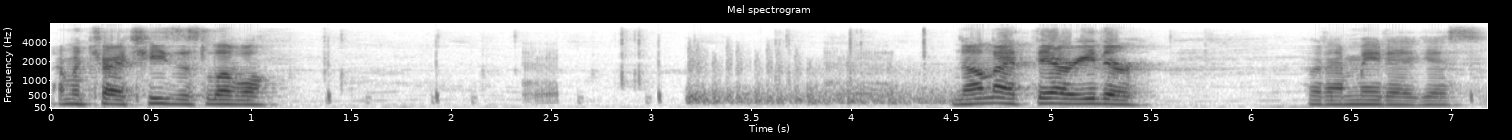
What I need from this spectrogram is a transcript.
I'm gonna try to cheese this level. Not like there either. But I made it, I guess.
